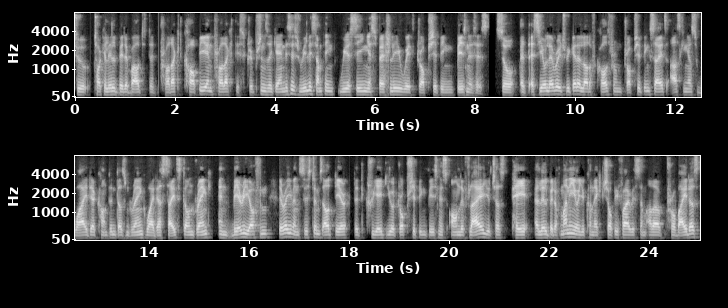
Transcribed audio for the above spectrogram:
to talk a little bit about the product copy and product descriptions again, this is really something we are seeing, especially with dropshipping businesses. So at SEO Leverage, we get a lot of calls from dropshipping sites asking us why their content doesn't rank, why their sites don't rank. And very often there are even systems out there that create your dropshipping business on the fly. You just pay a little bit of money or you connect Shopify with some other providers.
